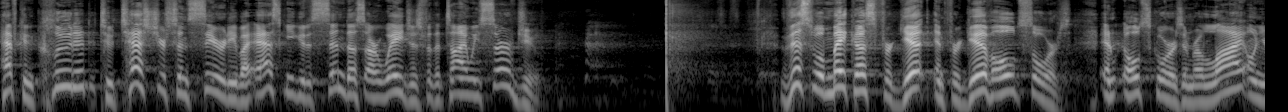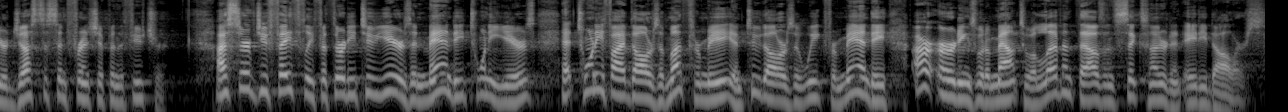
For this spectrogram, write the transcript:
have concluded to test your sincerity by asking you to send us our wages for the time we served you. This will make us forget and forgive old sores and old scores and rely on your justice and friendship in the future. I served you faithfully for 32 years, and Mandy, 20 years, at $25 a month for me and $2 a week for Mandy, our earnings would amount to $11,680.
